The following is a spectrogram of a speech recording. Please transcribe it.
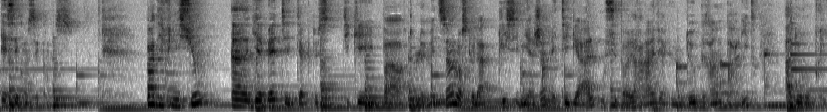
et ses conséquences. Par définition, un diabète est diagnostiqué par le médecin lorsque la glycémie à jeun est égale ou supérieure à 1,2 g par litre à deux reprises,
